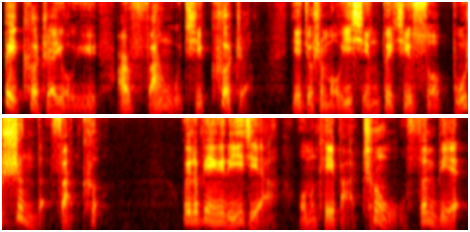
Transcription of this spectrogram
被克者有余而反侮其克者，也就是某一行对其所不胜的反克。为了便于理解啊，我们可以把乘五分别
